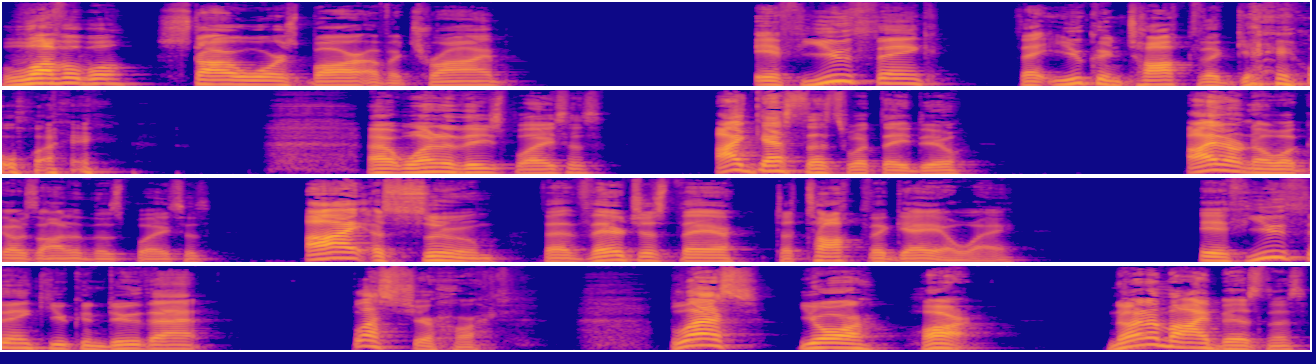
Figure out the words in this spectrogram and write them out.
lovable Star Wars bar of a tribe, if you think that you can talk the gay away at one of these places, I guess that's what they do. I don't know what goes on in those places. I assume that they're just there to talk the gay away. If you think you can do that, bless your heart. Bless your heart. None of my business.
